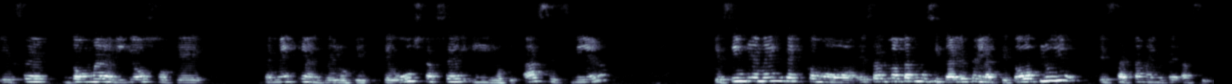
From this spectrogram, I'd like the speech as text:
ese don maravilloso que se mezcla entre lo que te gusta hacer y lo que haces bien, que simplemente es como esas notas musicales en las que todo fluye, exactamente así.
